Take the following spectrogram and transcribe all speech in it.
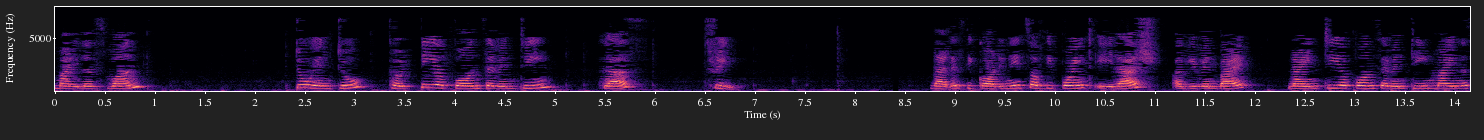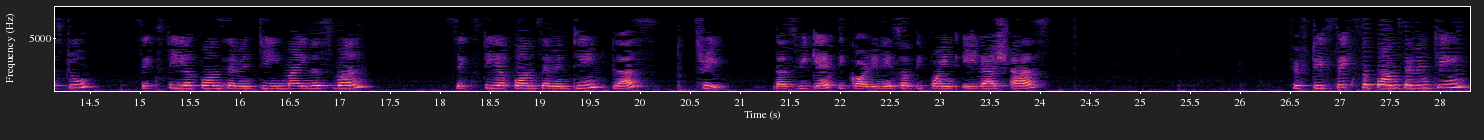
minus 1 2 into 30 upon 17 plus 3 that is the coordinates of the point A dash are given by 90 upon 17 minus 2, 60 upon 17 minus 1, 60 upon 17 plus 3. Thus we get the coordinates of the point A dash as 56 upon 17,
